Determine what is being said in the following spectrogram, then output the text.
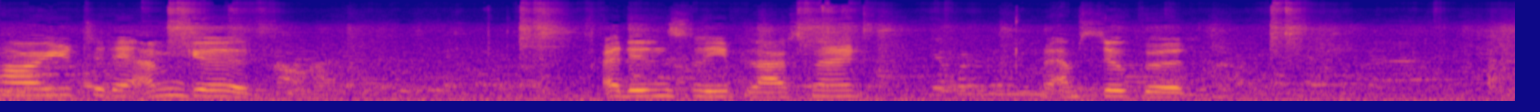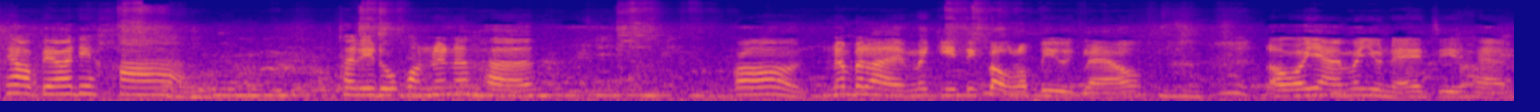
How are you today I'm good I didn't sleep last night but I'm still good พี่เอาเปียวดีค่ะสวัสดีทุกคนด้วยนะคะ ก็ไม่เป็นไรเมื่อกี้ติ๊กตอกเราปิวอีกแล้ว เราก็ย้ายมาอยู่ในไอจีแทน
